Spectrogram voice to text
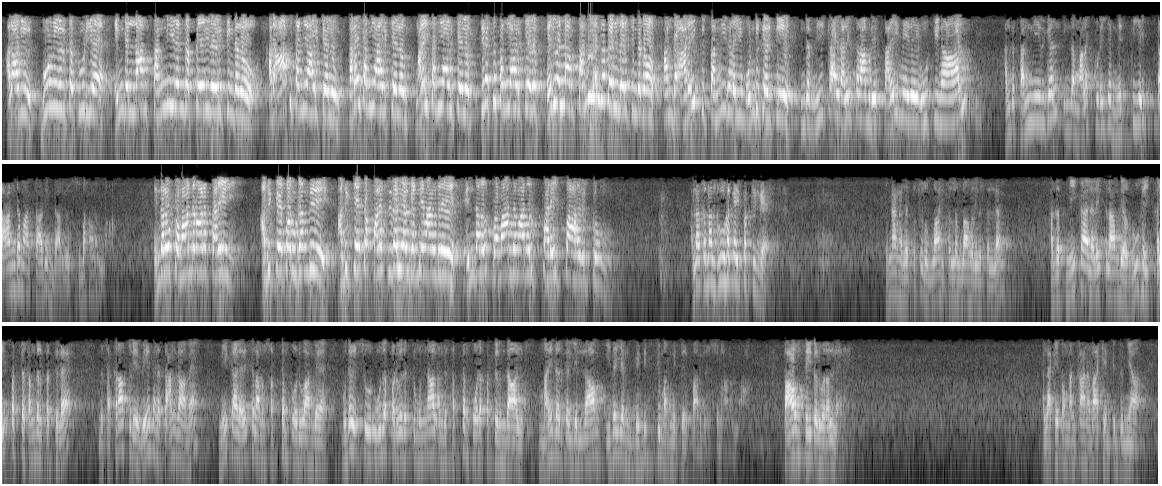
அதாவது பூமியில் இருக்கக்கூடிய எங்கெல்லாம் தண்ணீர் என்ற பேரில் இருக்கின்றதோ அது ஆற்று தண்ணியா இருக்கேலும் கடல் தண்ணியா இருக்கேலும் மழை தண்ணியா இருக்கேலும் கிழக்கு தண்ணியா இருக்கேலும் எதுவெல்லாம் தண்ணீர் என்ற பேரில் இருக்கின்றதோ அந்த அனைத்து தண்ணீர்களையும் ஒன்று சேர்த்து இந்த மீக்காயில் அலைசலாமுடைய தலை மேலே ஊற்றினால் அந்த தண்ணீர்கள் இந்த மலக்குடைய நெத்தியை தாண்ட மாட்டாது என்றார்கள். சுபகானல்லா. எந்த அளவுக்கு பிரமாண்டமான தலை அதுக்கேற்ற ஒரு உடம்பு அதுக்கேற்ற பல சிறைகள் கண்டியமானவர்களே எந்த அளவு பிரமாண்டமான ஒரு படைப்பாக இருக்கும்? அல்லா சொன்னால் ரூஹ கைப்பற்றுங்க. சொன்னாங்க ஹசரத் ரசூலுல்லாஹி ஸல்லல்லாஹு அலைஹி வஸல்லம் ஹசரத் மீகால் அலைஹிஸ்ஸலாமுடைய ரூஹை கைப்பற்ற சந்தர்ப்பத்துல இந்த சக்கராத்துடைய வேதனை தாங்காம மீகால் அலைஹிஸ்ஸலாம் சத்தம் போடுவாங்க. முதல் சூர் ஊதப்படுவதற்கு முன்னால் அந்த சத்தம் போடப்பட்டிருந்தால் மனிதர்கள் எல்லாம் இதயம் வெடித்து மரணித்திருப்பார்கள். சுபானல்லா பாவம் செய்தொருவர் அல்ல. அல்லாஹ் கேட்போம் மன்கான பாக்கியம் துன்யா.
